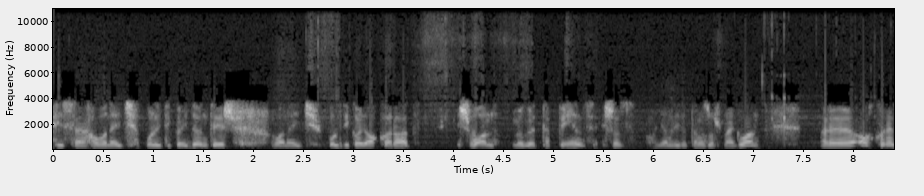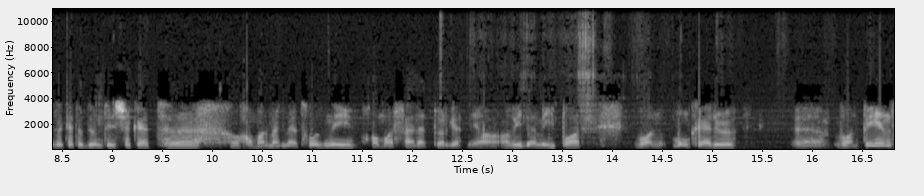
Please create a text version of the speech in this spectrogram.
hiszen ha van egy politikai döntés, van egy politikai akarat, és van mögötte pénz, és az, ahogy említettem, az most megvan, akkor ezeket a döntéseket hamar meg lehet hozni, hamar fel lehet pörgetni a, a védelmi ipart, van munkaerő, van pénz,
